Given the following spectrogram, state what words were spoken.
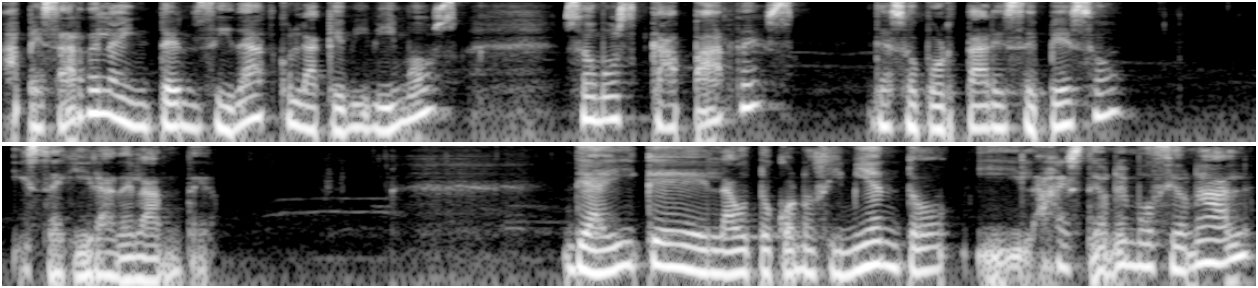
a pesar de la intensidad con la que vivimos, somos capaces de soportar ese peso y seguir adelante. De ahí que el autoconocimiento y la gestión emocional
